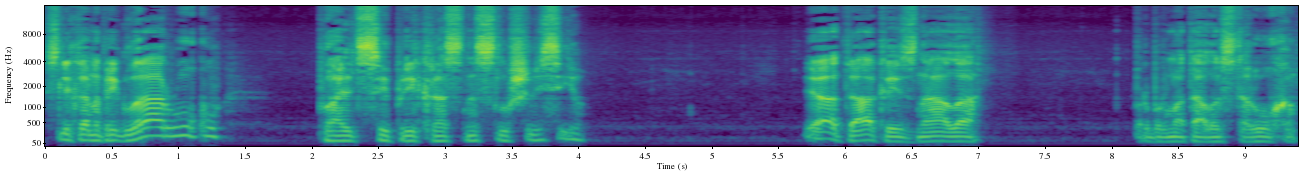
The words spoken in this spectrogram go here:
слегка напрягла руку. Пальцы прекрасно слушались ее. Я так и знала, — пробормотала старуха.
